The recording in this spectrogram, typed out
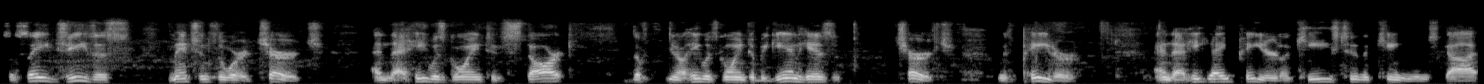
So, see, Jesus mentions the word church, and that he was going to start the, you know, he was going to begin his church with Peter, and that he gave Peter the keys to the kingdom, Scott,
